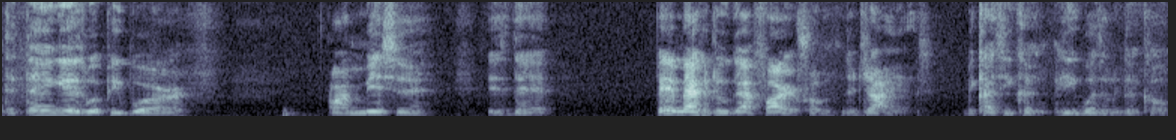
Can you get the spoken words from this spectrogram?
the thing is what people are are missing is that Ben McAdoo got fired from the Giants because he couldn't he wasn't a good coach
